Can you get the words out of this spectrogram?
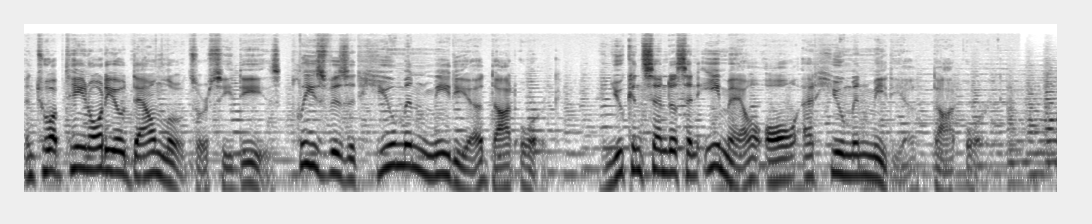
and to obtain audio downloads or CDs, please visit humanmedia.org. And you can send us an email all at humanmedia.org.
